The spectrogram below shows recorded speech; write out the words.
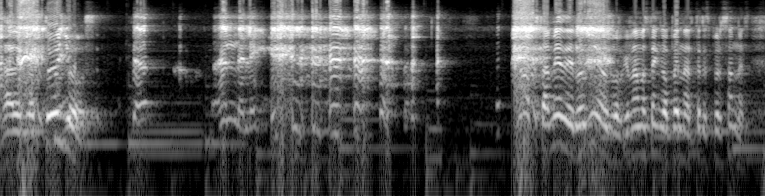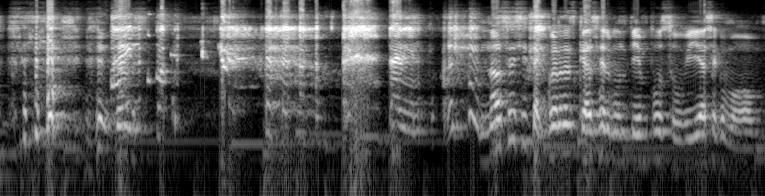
sea, de los tuyos. Ándale. No, pues también de los míos, porque nada más tengo apenas tres personas. Ay, Entonces, no. Está bien. no sé si te acuerdas que hace algún tiempo subí, hace como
